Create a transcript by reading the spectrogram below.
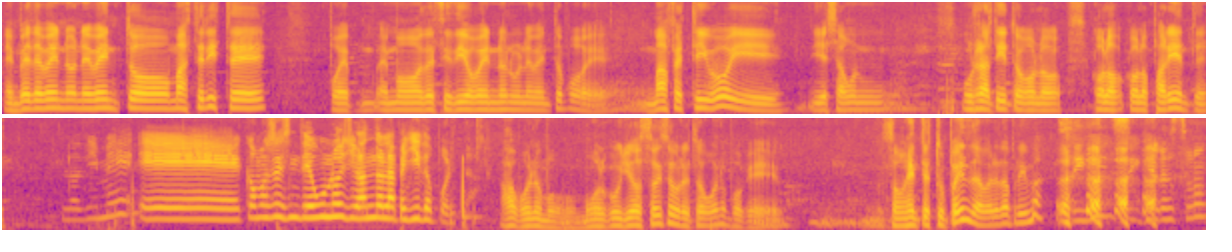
en vez de vernos en eventos más tristes, pues hemos decidido vernos en un evento pues más festivo y, y echar un, un ratito con los, con los, con los parientes. Dime, eh, ¿cómo se siente uno llevando el apellido Puerta? Ah, bueno, muy, muy, orgulloso y sobre todo, bueno, porque son gente estupenda, ¿verdad, prima? Sí, sí que lo son.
